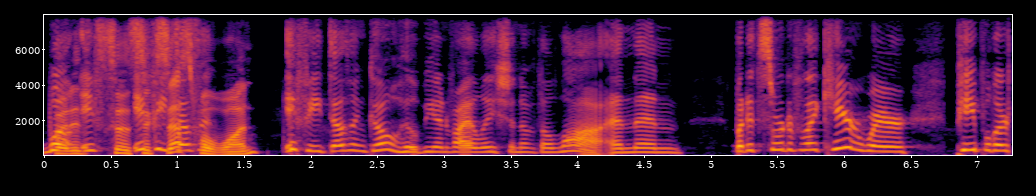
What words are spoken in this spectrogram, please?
Well, but it's if- a successful one. if he doesn't go, he'll be in violation of the law. And then, but it's sort of like here where people are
